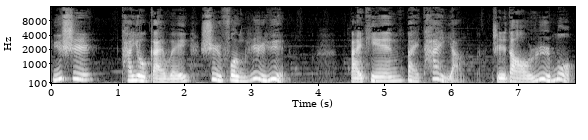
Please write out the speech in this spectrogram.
于是他又改为侍奉日月，白天拜太阳，直到日没。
